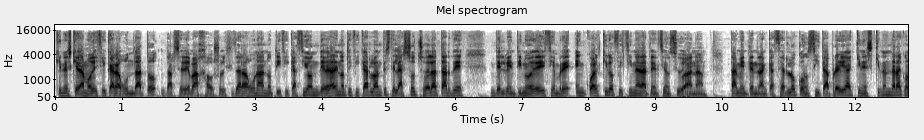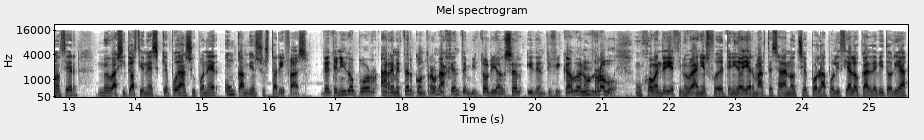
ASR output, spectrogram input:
Quienes quieran modificar algún dato, darse de baja o solicitar alguna notificación, deberá de notificarlo antes de las 8 de la tarde del 29 de diciembre en cualquier oficina de atención ciudadana. También tendrán que hacerlo con cita previa quienes quieran dar a conocer nuevas situaciones que puedan suponer un cambio en sus tarifas detenido por arremeter contra un agente en Vitoria al ser identificado en un robo. Un joven de 19 años fue detenido ayer martes a la noche por la policía local de Vitoria,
